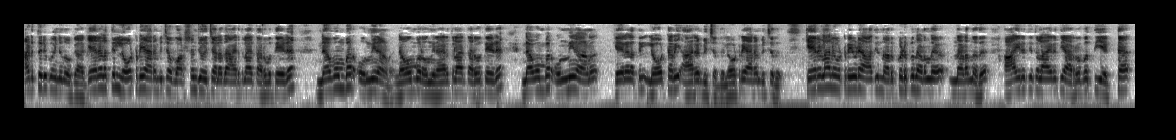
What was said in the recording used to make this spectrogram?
അടുത്തൊരു പോയിന്റ് നോക്കുക. കേരളത്തിൽ ലോട്ടറി ആരംഭിച്ച വർഷം ചോദിച്ചാൽ അത് ആയിരത്തി തൊള്ളായിരത്തി അറുപത്തി ഏഴ് നവംബർ ഒന്നിനാണ്. നവംബർ ഒന്നിന് ആയിരത്തി തൊള്ളായിരത്തി അറുപത്തി ഏഴ് നവംബർ ഒന്നിനാണ് കേരളത്തിൽ ലോട്ടറി ആരംഭിച്ചത് ലോട്ടറി ആരംഭിച്ചത്. കേരള ലോട്ടറിയുടെ ആദ്യ നറുക്കെടുപ്പ് നടന്ന നടന്നത് ആയിരത്തി തൊള്ളായിരത്തി അറുപത്തി എട്ട്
